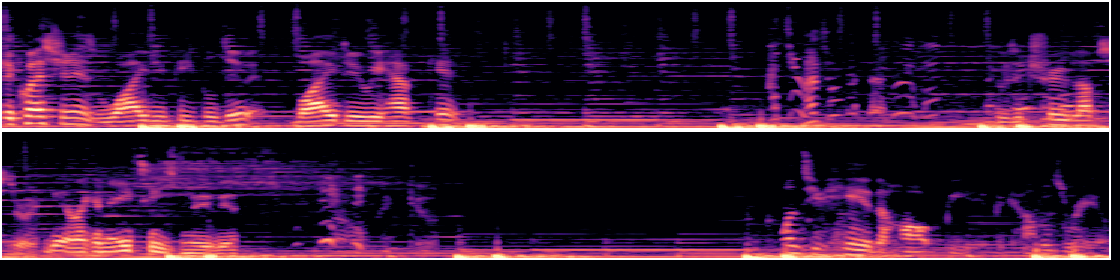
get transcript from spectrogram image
The question is, why do people do it? Why do we have kids? It was a true love story. Yeah, like an 80s movie. oh my god. Once you hear the heartbeat, it becomes real.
